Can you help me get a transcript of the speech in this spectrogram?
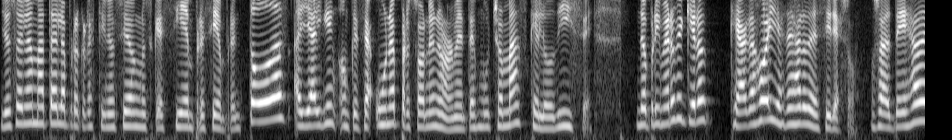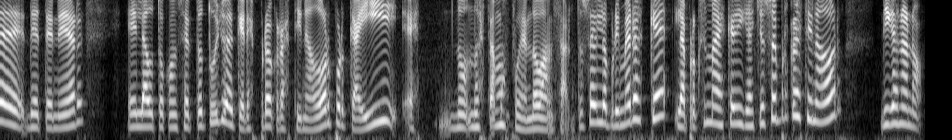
Yo soy la mata de la procrastinación, no es que siempre, siempre. En todas hay alguien, aunque sea una persona, y normalmente es mucho más, que lo dice. Lo primero que quiero que hagas hoy es dejar de decir eso. O sea, deja de, de tener el autoconcepto tuyo de que eres procrastinador porque ahí no, no, estamos pudiendo avanzar. Entonces, lo primero es que la próxima vez que digas yo soy procrastinador, digas no, no,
